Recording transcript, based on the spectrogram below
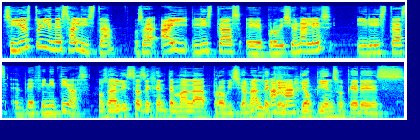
Si yo estoy en esa lista, o sea, hay listas eh, provisionales y listas definitivas. O sea, listas de gente mala provisional, de que Ajá. yo pienso que eres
